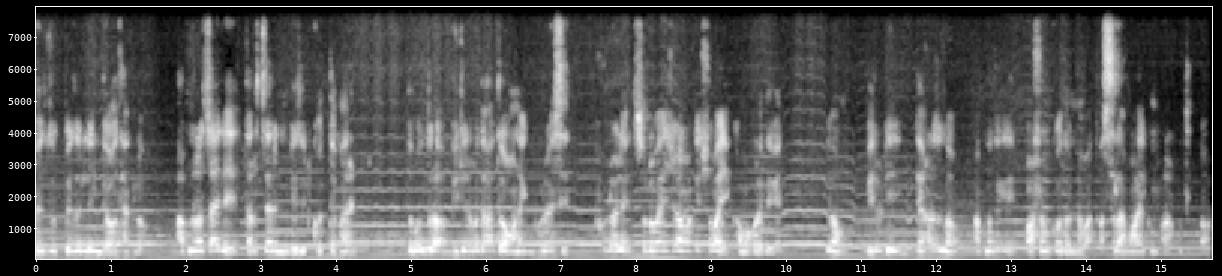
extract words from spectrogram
ফেসবুক পেজের লিঙ্ক দেওয়া থাকল। আপনারা চাইলে তার চ্যানেল ভিজিট করতে পারেন। তো বন্ধুরা, ভিডিওর মধ্যে হয়তো অনেক ভুল হয়েছে। ভুল হলে ছোট ভাই হিসেবে আমাকে সবাই ক্ষমা করে দিবেন। এবং ভিডিওটি দেখার জন্য আপনাদেরকে অসংখ্য ধন্যবাদ। আসসালামু আলাইকুম রহমতুল্লাহ।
